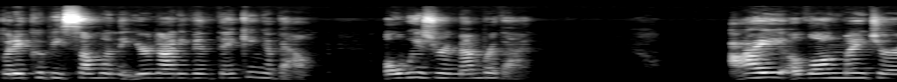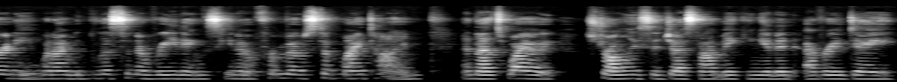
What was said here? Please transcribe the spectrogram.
But it could be someone that you're not even thinking about. Always remember that. I, along my journey, when I would listen to readings, you know, for most of my time, and that's why I strongly suggest not making it an everyday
